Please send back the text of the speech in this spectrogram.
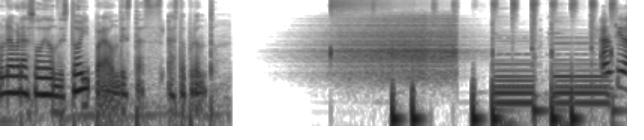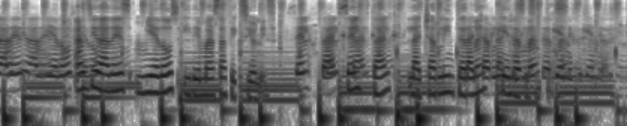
Un abrazo de donde estoy para donde estás. Hasta pronto. Ansiedades, miedos, ansiedades, miedos y demás afecciones. Self-talk, la charla interna, la charla que interna necesitas. que necesitas.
